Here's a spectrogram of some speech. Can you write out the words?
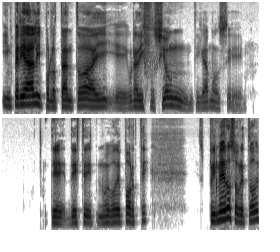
imperial y por lo tanto hay eh, una difusión, digamos, eh, de, este nuevo deporte. Primero, sobre todo,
